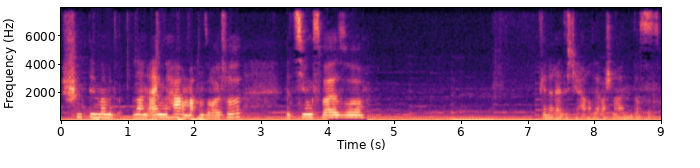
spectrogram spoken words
Schnitt, den man mit seinen eigenen Haaren machen sollte. Beziehungsweise generell sich die Haare selber schneiden. Das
